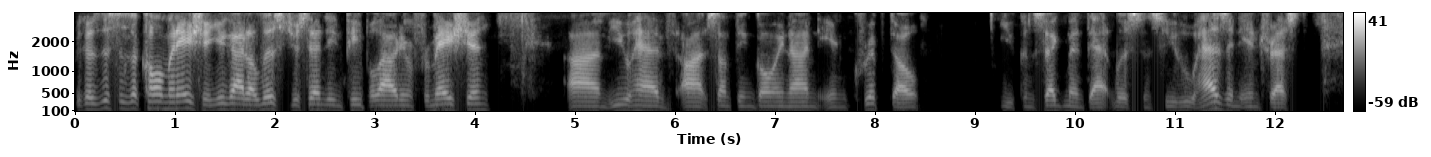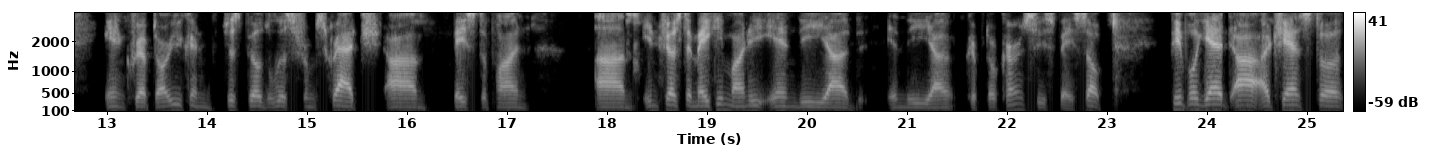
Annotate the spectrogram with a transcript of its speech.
because this is a culmination. You got a list. You're sending people out information um, you have uh, something going on in crypto, you can segment that list and see who has an interest in crypto, or you can just build a list from scratch um, based upon um, interest in making money in the uh, in the uh, cryptocurrency space. So people get uh, a chance to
